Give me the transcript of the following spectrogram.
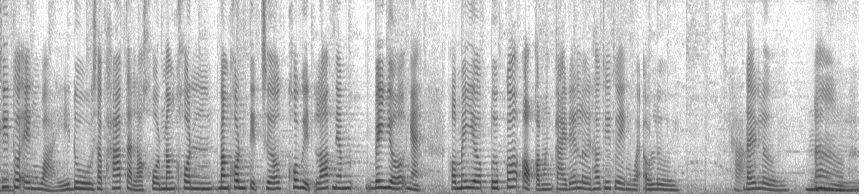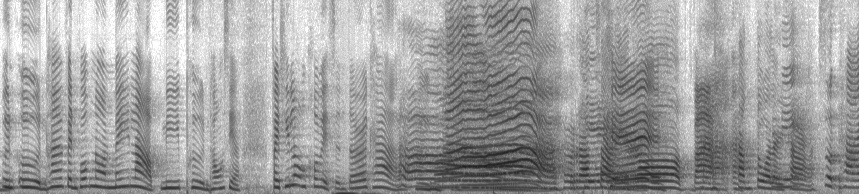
ที่ตัวเองไหวดูสภาพแต่ละคนบางคนบางคนติดเชื้อโควิดรอบเนี้ยไม่เยอะไงพอไม่เยอะปุ๊บก็ออกกำลังกายได้เลยเท่าที่ตัวเองไหวเอาเลยค่ะได้เลยอืมอ่าอื่นๆ ถ้าเป็นพวกนอนไม่หลับ มีผื่นท้องเสีย ไปที่ Long COVID Center ค่ะอ่ารับสายโอเครอบไปทำตัวเลยค่ะทีนี้สุดท้าย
